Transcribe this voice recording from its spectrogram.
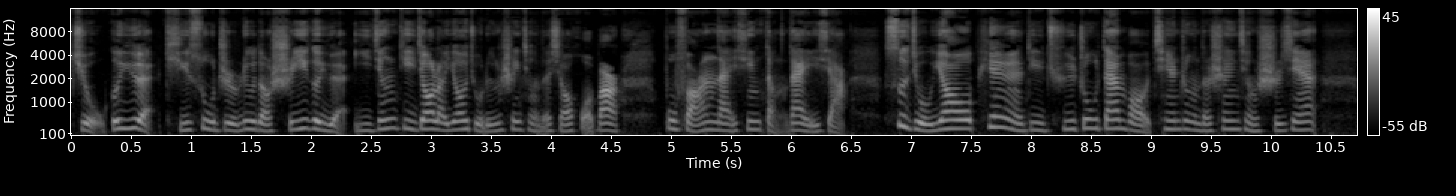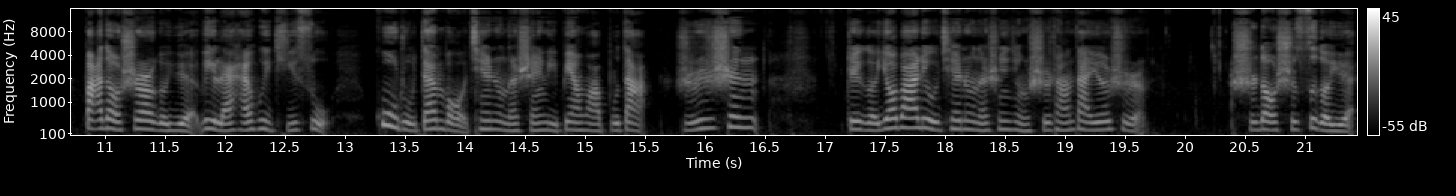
九个月提速至六到十一个月。已经递交了幺九零申请的小伙伴，不妨耐心等待一下。四九幺偏远地区州担保签证的申请时间八到十二个月，未来还会提速。雇主担保签证的审理变化不大，直申这个幺八六签证的申请时长大约是。十到十四个月，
